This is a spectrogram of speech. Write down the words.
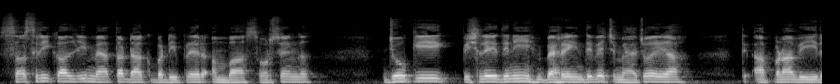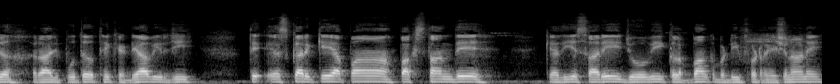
ਸਤਿ ਸ੍ਰੀ ਅਕਾਲ ਜੀ, ਮੈਂ ਤੁਹਾਡਾ ਕਬੱਡੀ ਪਲੇਅਰ ਅੰਬਾ ਸੁਰ ਸਿੰਘ, ਜੋ ਕਿ ਪਿਛਲੇ ਦਿਨੀ ਬਹਿਰੀਨ ਦੇ ਵਿੱਚ ਮੈਚ ਹੋਏ ਆ ਤੇ ਆਪਣਾ ਵੀਰ ਰਾਜਪੂਤ ਉੱਥੇ ਖੇਡਿਆ ਵੀਰ ਜੀ। ਤੇ ਇਸ ਕਰਕੇ ਆਪਾਂ ਪਾਕਿਸਤਾਨ ਦੇ ਕਹਿ ਦਈਏ ਸਾਰੇ ਜੋ ਵੀ ਕਲੱਬਾਂ, ਕਬੱਡੀ ਫੈਡਰੇਸ਼ਨਾਂ ਨੇ,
